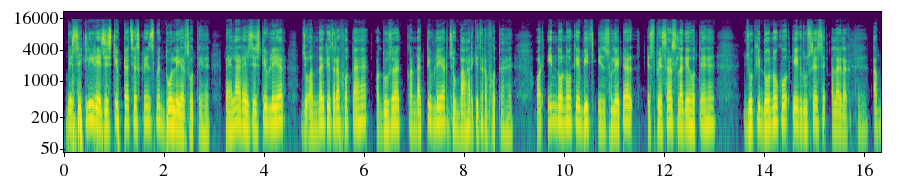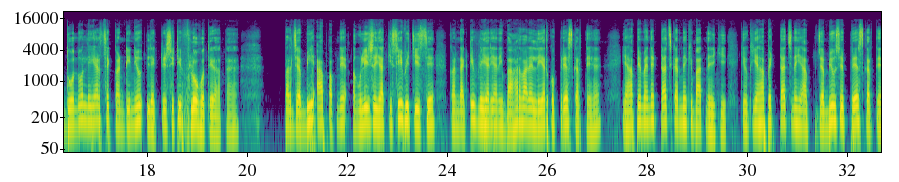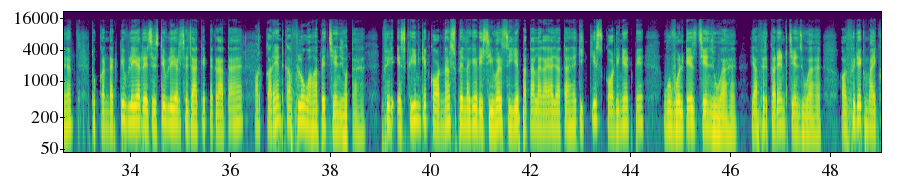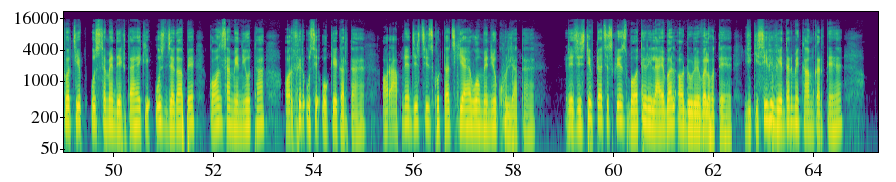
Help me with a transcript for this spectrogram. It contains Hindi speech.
बेसिकली रेजिस्टिव टच स्क्रीन्स में दो लेयर्स होते हैं। पहला रेजिस्टिव लेयर जो अंदर की तरफ़ होता है और दूसरा कंडक्टिव लेयर जो बाहर की तरफ़ होता है। और इन दोनों के बीच इंसुलेटर स्पेसर्स लगे होते हैं, जो कि दोनों को एक दूसरे से अलग रखते हैं। अब दोनों लेयर से कंटिन्यू इलेक्ट्रिसिटी फ्लो होते रहता है। पर जब भी आप अपने उंगली से या किसी भी चीज़ से कंडक्टिव लेयर यानी बाहर वाले लेयर को प्रेस करते हैं यहाँ पे मैंने टच करने की बात नहीं की, क्योंकि यहाँ पे टच नहीं, आप जब भी उसे प्रेस करते हैं तो कंडक्टिव लेयर रेजिस्टिव लेयर से जाके टकराता है और करंट का फ्लो वहाँ पे चेंज होता है। फिर स्क्रीन के कॉर्नर्स पे लगे रिसीवर से ये पता लगाया जाता है कि किस कोऑर्डिनेट पे वो वोल्टेज चेंज हुआ है, या फिर करंट चेंज हुआ है। और फिर एक माइक्रोचिप उस समय देखता है कि उस जगह पे कौन सा मेन्यू था और फिर उसे ओके करता है। और आपने जिस चीज़ को टच किया है, वो मेन्यू खुल जाता है। रेजिस्टिव टच स्क्रीन बहुत ही रिलायबल और ड्यूरेबल होते हैं। ये किसी भी वेदर में काम करते हैं,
